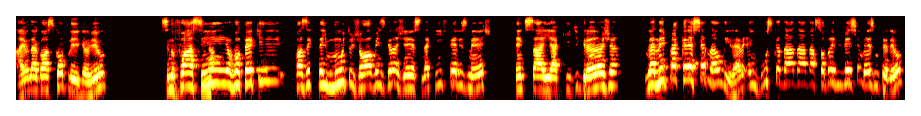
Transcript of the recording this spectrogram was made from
aí o negócio complica, viu? Se não for assim, não. eu vou ter que fazer que nem muitos jovens granjenses, né? Que infelizmente tem que sair aqui de granja. Não é nem para crescer, não, Lira. É em busca da, da, da sobrevivência mesmo, entendeu?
